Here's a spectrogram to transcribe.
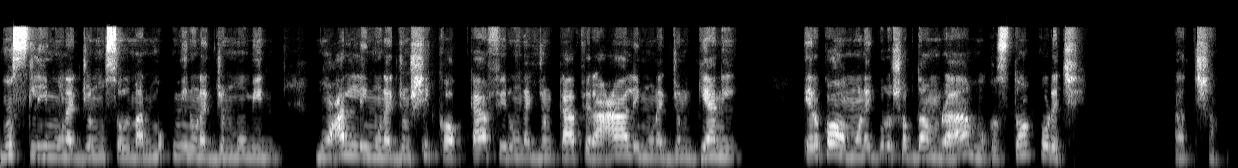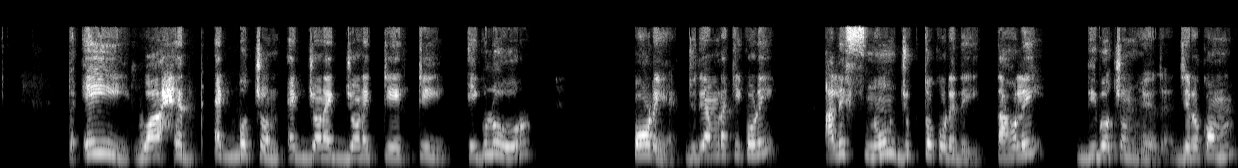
মুসলিমুন একজন মুসলমান মুমিনুন একজন মুমিন মুআল্লিমুন একজন শিক্ষক কাফিরুন একজন কাফের আলিমুন একজন জ্ঞানী। এরকম অনেকগুলো শব্দ আমরা মুখস্থ করেছি। আচ্ছা তো এই ওয়াহেদ, এক বচন, একজন একজন, একটি একটি, এগুলোর পরে যদি আমরা কি করি? আলিফ নুন যুক্ত করে দেই, তাহলেই দ্বিবচন হয়ে যায়। যেরকম,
